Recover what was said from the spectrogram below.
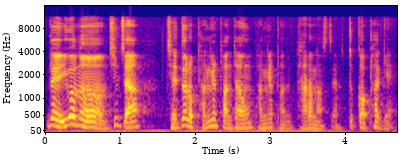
근데 이거는 진짜 제대로 방열판 다운 방열판을 달아놨어요. 두껍하게.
